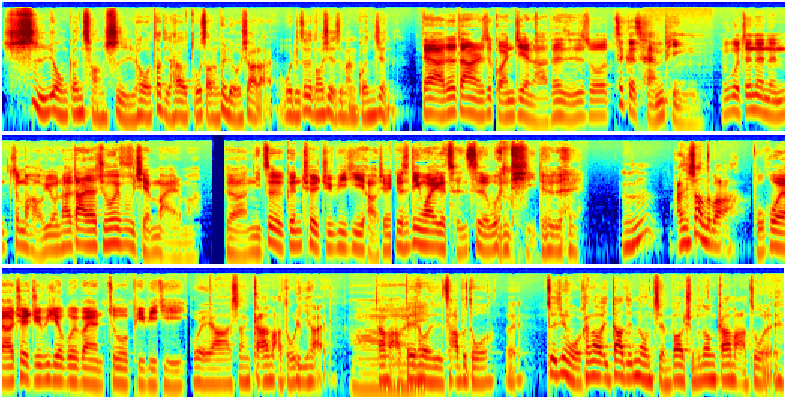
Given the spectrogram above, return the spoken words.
试用跟尝试以后，到底还有多少人会留下来？我觉得这个东西也是蛮关键的。对啊，这当然是关键啦。但只是说这个产品如果真的能这么好用，那大家就会付钱买了嘛。对啊，你这个跟 ChatGPT 好像又是另外一个层次的问题，对不对？嗯，蛮像的吧？不会啊，ChatGPT 就不会帮你做 PPT。会啊，像伽马多厉害，哦、伽马背后也差不多。对，最近我看到一大堆那种简报，全部都用伽马做的。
